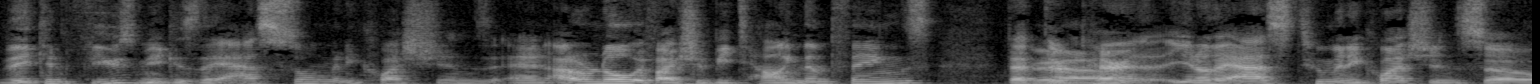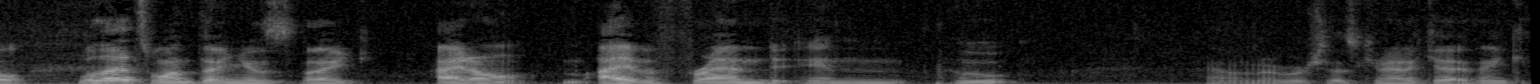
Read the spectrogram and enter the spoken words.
they confuse me because they ask so many questions, and I don't know if I should be telling them things that their Yeah. parent. You know, they ask too many questions. So Well, that's one thing is like I don't. I have a friend in who I don't remember where she lives, Connecticut, I think,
